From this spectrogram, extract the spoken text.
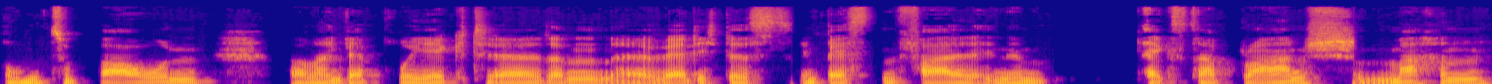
umzubauen, bei mein Webprojekt, äh, dann äh, werde ich das im besten Fall in einem extra Branch machen,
